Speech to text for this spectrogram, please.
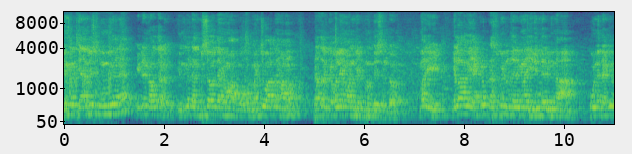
ఎందుకంటే జర్నలిస్ట్ ముందుగానే అటెండ్ అవుతాడు. ఎందుకంటే అది మిస్ అవుతామేమో ఒక మంచి వార్తను మనం ప్రజలకు ఇవ్వలేమో అని చెప్పిన ఉద్దేశంతో. మరి ఇలాగ ఎక్కడ ప్రెస్ మీట్లు జరిగినా ఏం జరిగినా కొన్ని దగ్గర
